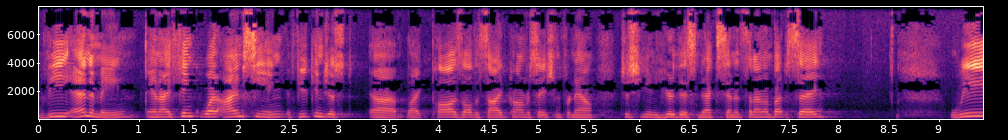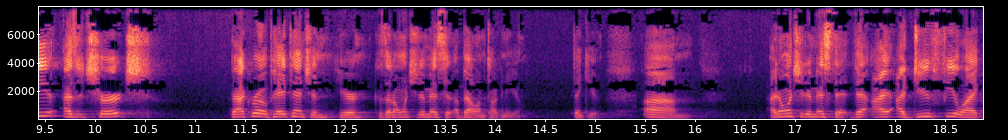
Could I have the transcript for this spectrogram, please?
the enemy. And I think what I'm seeing, if you can just uh, like pause all the side conversation for now, just so you can hear this next sentence that I'm about to say. We as a church Back row, pay attention here because I don't want you to miss it. Abel, I'm talking to you. Thank you. Um, I don't want you to miss that. That I, I do feel like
